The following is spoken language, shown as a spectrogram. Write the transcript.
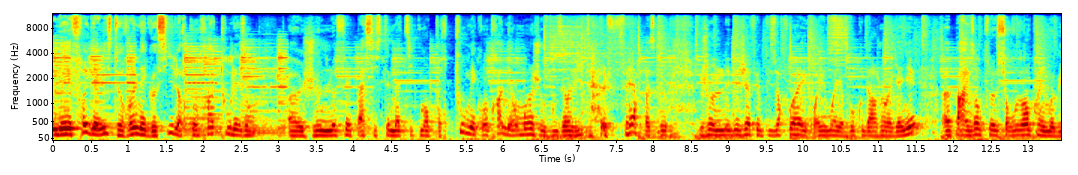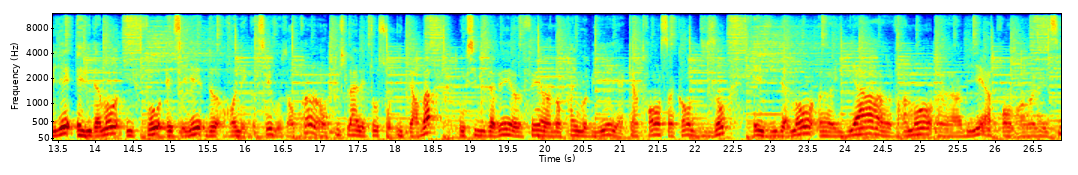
les frugalistes renégocient leurs contrats tous les ans. Euh, je ne le fais pas systématiquement pour tous mes contrats, néanmoins je vous invite à le faire parce que je l'ai déjà fait plusieurs fois et croyez-moi, il y a beaucoup d'argent à gagner. Euh, par exemple, sur vos emprunts immobiliers, évidemment, il faut essayer de renégocier vos emprunts. En plus, là, les taux sont hyper bas. Donc, si vous avez euh, fait un emprunt immobilier il y a 4 ans, 5 ans, 10 ans, évidemment, il y a vraiment un billet à prendre. Hein, là, ici,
